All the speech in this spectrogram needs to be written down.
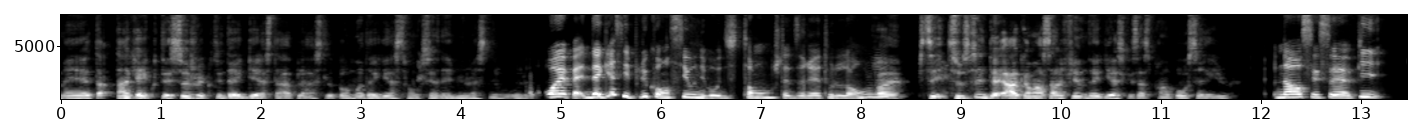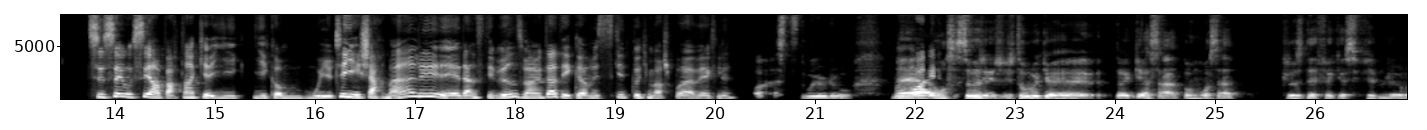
Mais tant qu'à écouter ça, je vais écouter The Guest à la place. Là. Pour moi, The Guest fonctionnait mieux à ce niveau-là. Ouais, ben The Guest est plus concis au niveau du ton, je te dirais, tout le long. Là. Ouais, pis tu le sais, en commençant le film, The Guest, que ça se prend pas au sérieux. Non, c'est ça. Puis tu sais aussi en partant qu'il est, il est comme weird. Tu sais, il est charmant, là, Dan Stevens, mais en même temps, t'es comme, ce qui de quoi qui marche pas avec, là? Ouais, c'est weirdo. Mais non, c'est ça, j'ai trouvé que The Guest, pour moi, ça plus d'effets que ce film-là.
